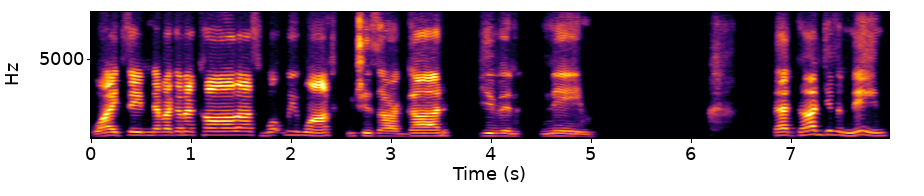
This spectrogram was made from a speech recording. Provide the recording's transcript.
Whites ain't never gonna call us what we want, which is our God given name. That God given name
